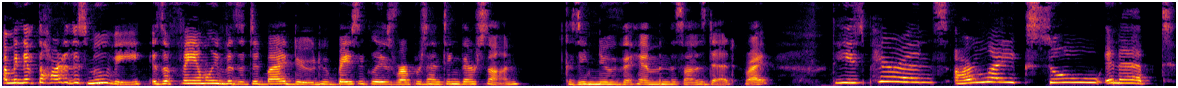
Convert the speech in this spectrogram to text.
I mean, if the heart of this movie is a family visited by a dude who basically is representing their son, because he knew that him and the son is dead, right? These parents are like so inept.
